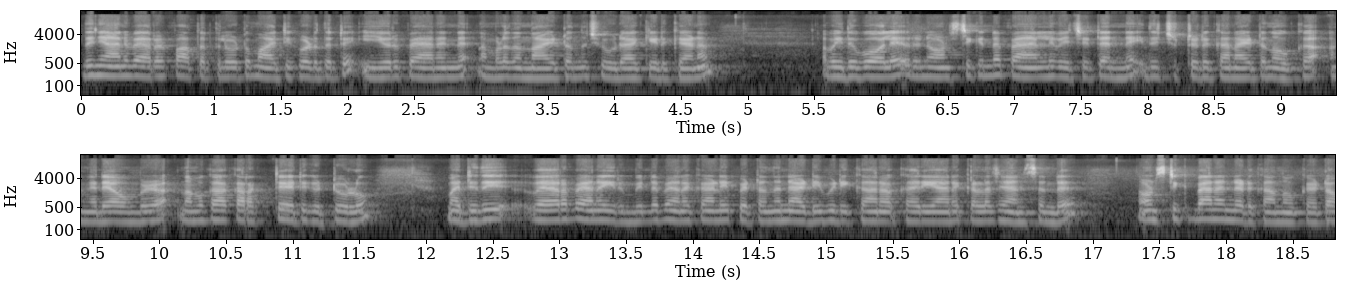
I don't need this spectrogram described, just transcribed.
ഇത് ഞാൻ വേറൊരു പാത്രത്തിലോട്ട് മാറ്റി കൊടുത്തിട്ട് ഈ ഒരു പാനിനെ നമ്മൾ നന്നായിട്ടൊന്ന് ചൂടാക്കി എടുക്കുകയാണ്. അപ്പോൾ ഇതുപോലെ ഒരു നോൺ സ്റ്റിക്കിന്റെ പാനിൽ വെച്ചിട്ട് തന്നെ ഇത് ചുട്ടെടുക്കാനായിട്ട് നോക്കുക. അങ്ങനെ ആകുമ്പോൾ നമുക്ക് ആ കറക്റ്റായിട്ട് കിട്ടുള്ളൂ. മറ്റേത് വേറെ പാന ഇരുമ്പിന്റെ പാനൊക്കെ ആണെങ്കിൽ പെട്ടെന്ന് തന്നെ അടി പിടിക്കാനോ കരിയാനൊക്കെ ഉള്ള ചാൻസ് ഉണ്ട്. നോൺ സ്റ്റിക്ക് പാൻ തന്നെ എടുക്കാൻ നോക്കുക കേട്ടോ.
